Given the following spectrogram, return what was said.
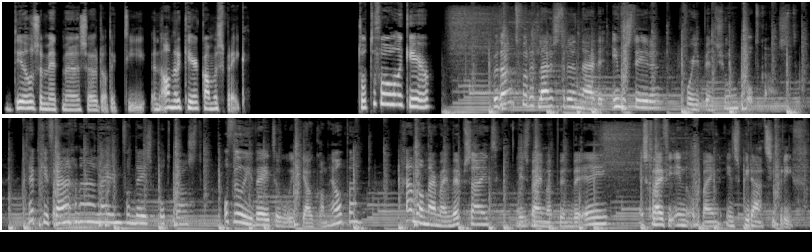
deel ze met me, zodat ik die een andere keer kan bespreken. Tot de volgende keer. Bedankt voor het luisteren naar de Investeren voor je pensioen podcast. Heb je vragen naar aanleiding van deze podcast? Of wil je weten hoe ik jou kan helpen? Ga dan naar mijn website liswijma.be en schrijf je in op mijn inspiratiebrief.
